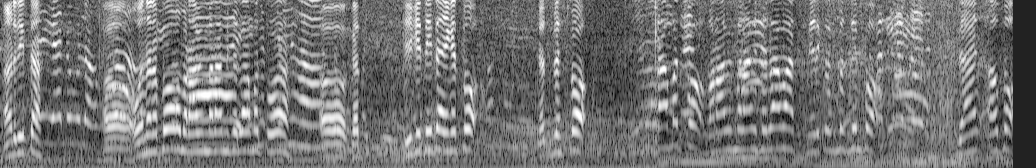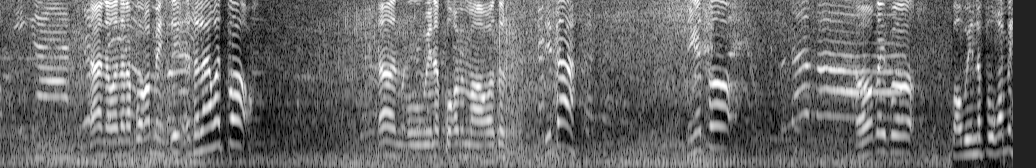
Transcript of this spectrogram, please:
Ano Tita? Ay, ano wala ka. Oh, una na po ako. Maraming maraming salamat po ha. Oh, God. Sige Tita, ingat po. God bless po. Salamat po. Maraming maraming salamat. Merry Christmas din po. Dan, opo. Yan, nauna na po kami. Salamat po. Yan, uuwi na po kami mga kotol. Tita, ingat po. Salamat. Okay po. Pauwi na po kami.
